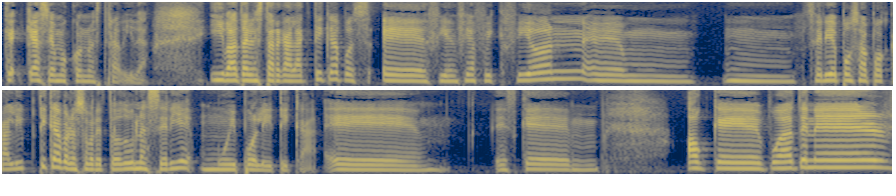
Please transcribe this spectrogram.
¿Qué, qué hacemos con nuestra vida? Y Battlestar Galáctica, pues eh, ciencia ficción. mm, serie posapocalíptica, pero sobre todo una serie muy política. Eh, es que aunque pueda tener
